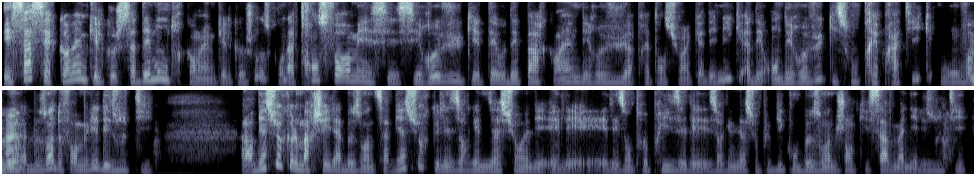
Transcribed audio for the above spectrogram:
et ça, c'est quand même quelque chose, ça démontre quand même quelque chose qu'on a transformé ces, revues qui étaient au départ quand même des revues à prétention académique en des revues qui sont très pratiques où on, voit, a besoin de formuler des outils. Alors bien sûr que le marché il a besoin de ça, bien sûr que les organisations et les entreprises et les organisations publiques ont besoin de gens qui savent manier les outils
